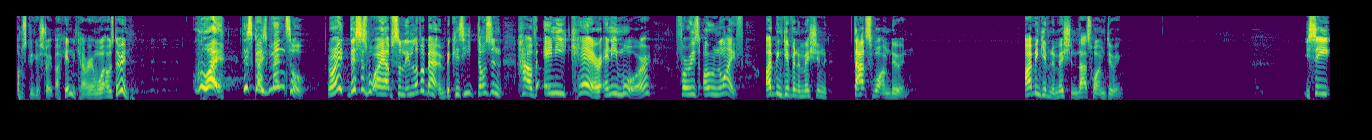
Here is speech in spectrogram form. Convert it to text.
I'm just going to go straight back in and carry on what I was doing. what? This guy's mental. Right? This is what I absolutely love about him because he doesn't have any care anymore for his own life. I've been given a mission, that's what I'm doing. I've been given a mission, that's what I'm doing. You see,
